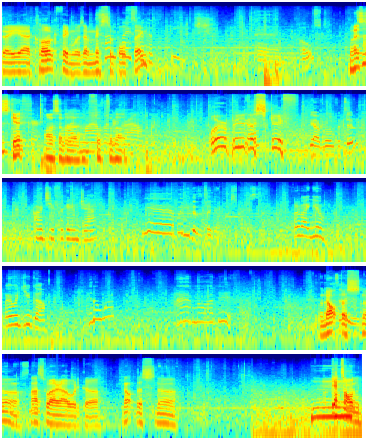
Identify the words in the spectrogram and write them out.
the uh, cloak thing was a missable thing. with a beach. And host? Where's the A skiff? bunker, Oh, it's over there. miles Fuck for that. underground. Where be the skiff? You got room for two? Aren't you forgetting Jack? Yeah, but he doesn't take up much space. What about you? Where would you go? You know what? I have no idea. But I'll Not the you, snow. That's where I would go. Not the snow. Get on.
